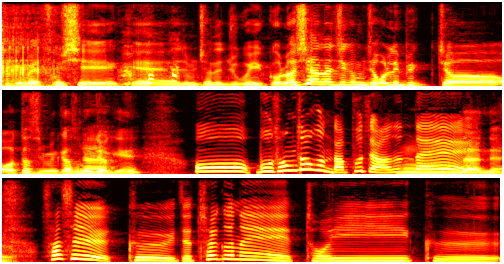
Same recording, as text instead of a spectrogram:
지금의 소식 예, 좀 전해주고 있고 러시아는 지금 저 올림픽 저 어떻습니까 성적이? 어, 뭐 성적은 나쁘지 않은데 음, 네네. 사실 그 이제 최근에 저희 그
